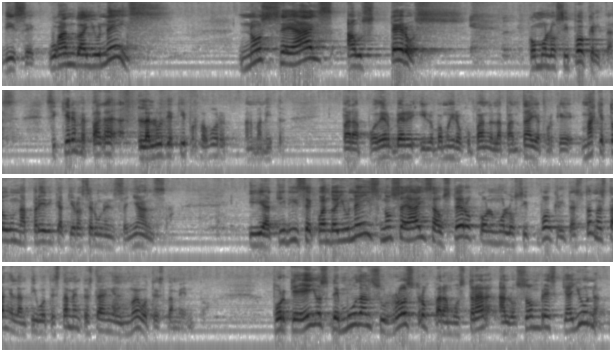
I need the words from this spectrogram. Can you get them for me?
dice, cuando ayunéis, no seáis austeros como los hipócritas. Si quieren me paga la luz de aquí, por favor, hermanita, para poder ver y lo vamos a ir ocupando en la pantalla, porque más que todo una prédica quiero hacer una enseñanza. Y aquí dice, cuando ayunéis no seáis austeros como los hipócritas. Esto no está en el Antiguo Testamento, está en el Nuevo Testamento porque ellos demudan sus rostros para mostrar a los hombres que ayunan.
